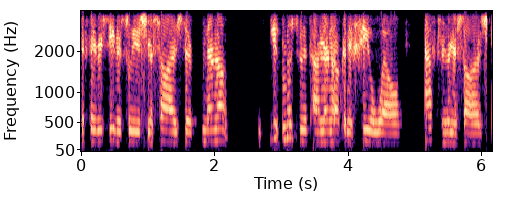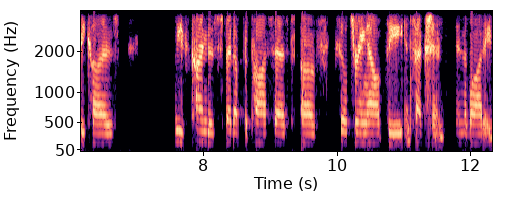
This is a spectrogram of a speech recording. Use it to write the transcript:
if they receive a Swedish massage, they're they're not most of the time they're not going to feel well after the massage because we've kind of sped up the process of filtering out the infection in the body.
